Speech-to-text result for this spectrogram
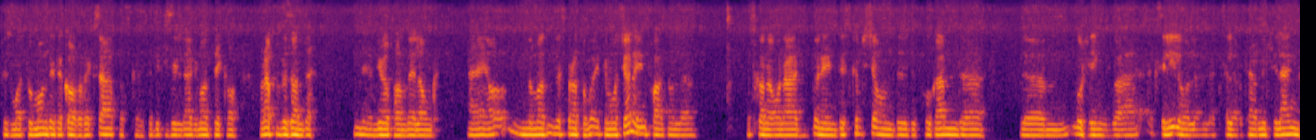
plus ou moins tout le monde est d'accord avec ça parce que c'est difficile d'argumenter qu'on n'a plus besoin de, apprendre les langues. L'espéranto a été mentionné une fois dans le, parce qu'on a, on a donné une description du programme de le Multilingue Accélilo, l'accélérateur multilingue,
